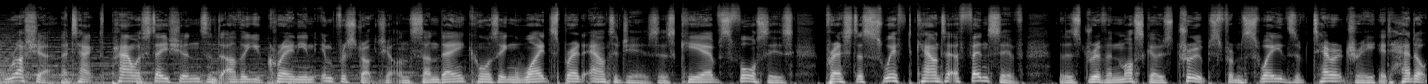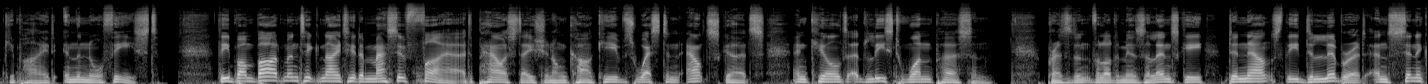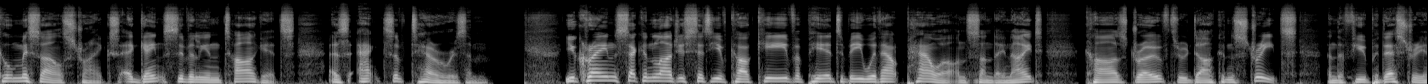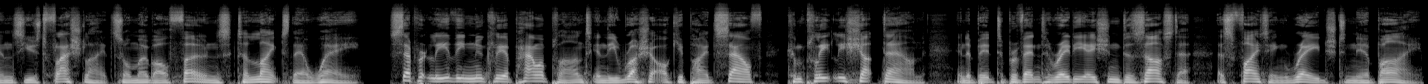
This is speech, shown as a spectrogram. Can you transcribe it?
Russia attacked power stations and other Ukrainian infrastructure on Sunday, causing widespread outages as Kiev's forces pressed a swift counter-offensive that has driven Moscow's troops from swathes of territory it had occupied in the northeast. The bombardment ignited a massive fire at a power station on Kharkiv's western outskirts and killed at least one person. President Volodymyr Zelensky denounced the deliberate and cynical missile strikes against civilian targets as acts of terrorism. Ukraine's second largest city of Kharkiv appeared to be without power on Sunday night. Cars drove through darkened streets, and the few pedestrians used flashlights or mobile phones to light their way. Separately, the nuclear power plant in the Russia occupied south completely shut down in a bid to prevent a radiation disaster as fighting raged nearby.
